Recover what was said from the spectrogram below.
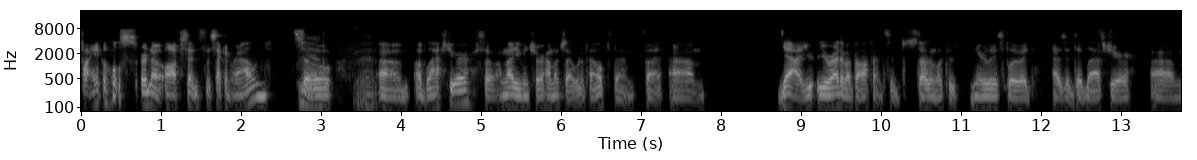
finals, or no, off since the second round. So yeah. um, of last year. So I'm not even sure how much that would have helped them. But um, yeah, you're, right about the offense. It just doesn't look as nearly as fluid as it did last year. Um,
